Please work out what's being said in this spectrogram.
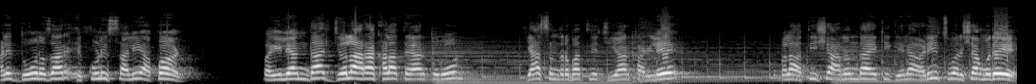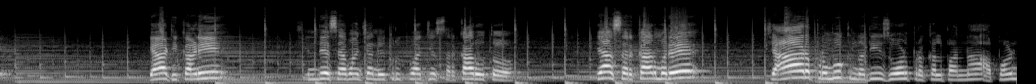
आणि दोन हजार एकोणीस साली आपण पहिल्यांदा जल आराखडा तयार करून या संदर्भातले जी आर काढले. मला अतिशय आनंद आहे की गेल्या अडीच वर्षामध्ये या ठिकाणी शिंदे साहेबांच्या नेतृत्वात जे सरकार होतं त्या सरकारमध्ये चार प्रमुख नदी जोड प्रकल्पांना आपण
